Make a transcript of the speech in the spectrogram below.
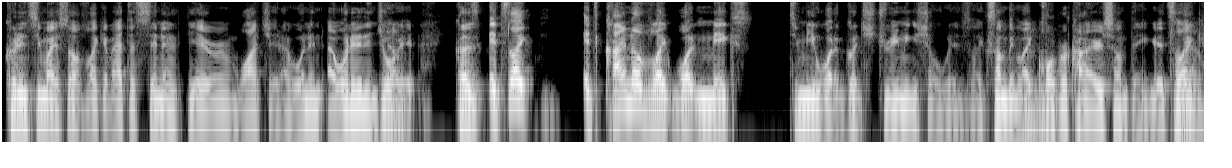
couldn't see myself like if i had to sit in a theater and watch it i wouldn't i wouldn't enjoy Yeah. it because it's like it's kind of like what makes to me what a good streaming show is like something like Mhm. cobra kai or something it's like yeah.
